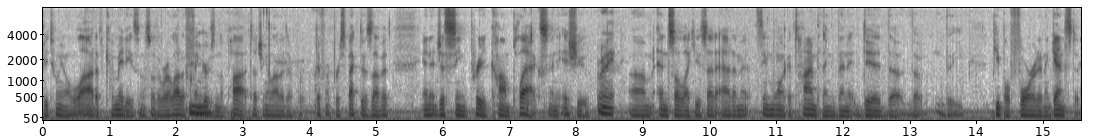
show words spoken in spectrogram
between a lot of committees, and so there were a lot of Mhm. fingers in the pot, touching a lot of different, different perspectives of it, and it just seemed pretty complex an issue. Right. Um, and so, like you said, Adam, it seemed more like a time thing than it did the the, the people for it and against it.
